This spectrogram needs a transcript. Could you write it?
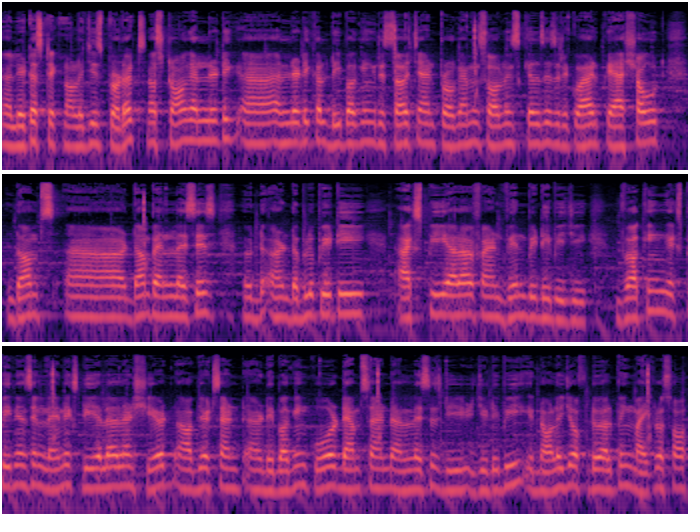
a, latest technologies products. Now strong analytic analytical debugging research and programming solving skills is required. Cache out dumps dump analysis uh, uh, wpt XPRF and WinBDBG. Working experience in Linux, DLL and shared objects and uh, debugging, core dumps and analysis, GDB, knowledge of developing Microsoft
